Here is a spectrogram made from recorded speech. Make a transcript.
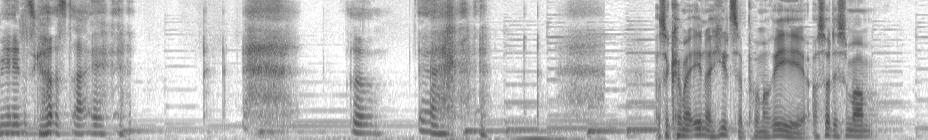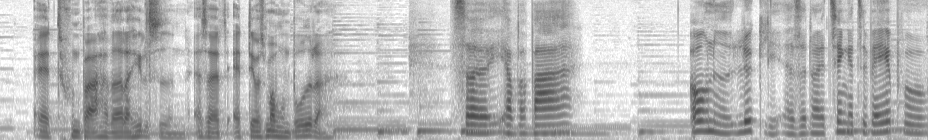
jeg elsker også dig. så, ja. Og så kommer jeg ind og hilser på Marie, og så er det som om, at hun bare har været der hele tiden. Altså, at, at det var som om, hun boede der. Så jeg var bare ovenud lykkelig. Altså, når jeg tænker tilbage på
